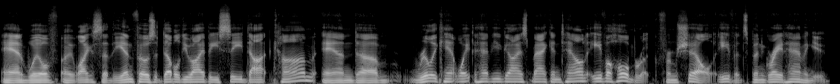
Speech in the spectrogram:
And we'll, uh, like I said, the info's at WIBC.com. And um, really can't wait to have you guys back in town. Eva Holbrook from Shel. Eva, it's been great having you.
